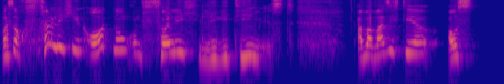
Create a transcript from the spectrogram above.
Was auch völlig in Ordnung und völlig legitim ist. Aber was ich dir aus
